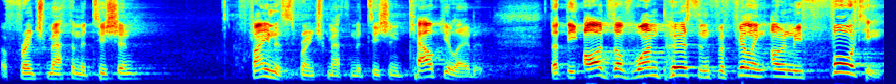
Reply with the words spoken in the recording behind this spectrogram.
a French mathematician, famous French mathematician, calculated that the odds of one person fulfilling only 40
